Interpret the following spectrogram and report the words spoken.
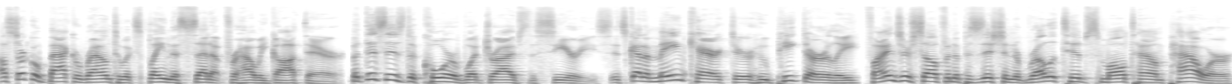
I'll circle back around to explain the setup for how we got there, but this is the core of what drives the series. It's got a main character who peaked early, finds herself in a position of relative small town power.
